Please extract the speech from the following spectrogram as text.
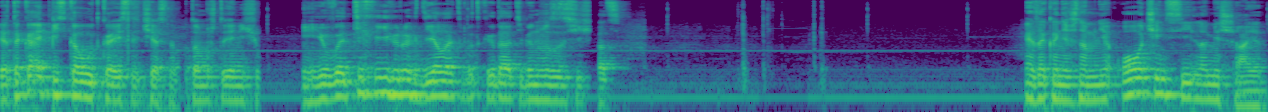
Я такая писька-утка, если честно, потому что я ничего умею в этих играх делать, вот когда тебе нужно защищаться. Это, конечно, мне очень сильно мешает.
